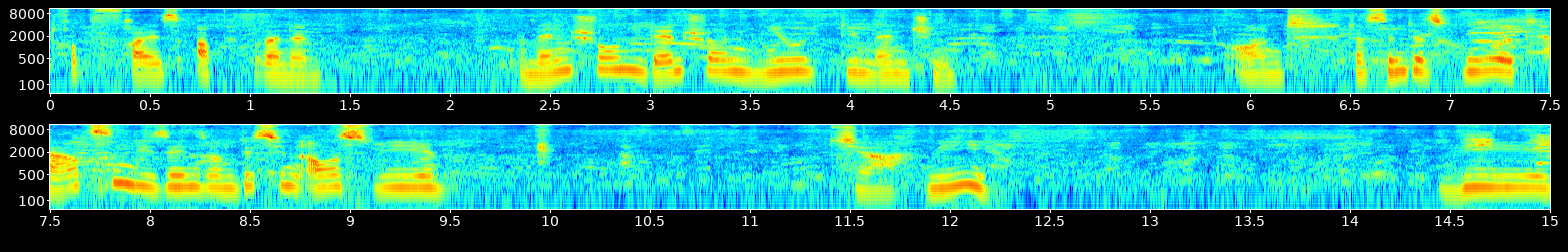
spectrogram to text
tropffreies Abbrennen. Wenn schon, denn schon New Dimension. Und das sind jetzt hohe Kerzen, die sehen so ein bisschen aus wie, tja, wie, wie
